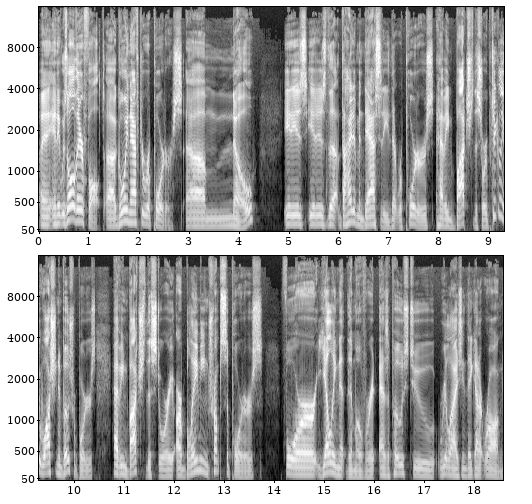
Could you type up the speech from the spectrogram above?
and, and it was all their fault. Uh, going after reporters. Um, no, it is it is the the height of mendacity that reporters, having botched the story, particularly Washington Post reporters, having botched the story, are blaming Trump supporters for yelling at them over it, as opposed to realizing they got it wrong.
